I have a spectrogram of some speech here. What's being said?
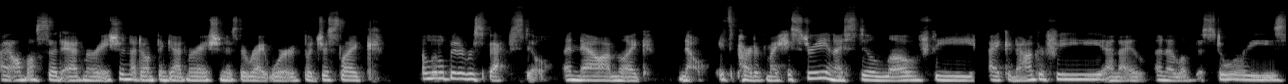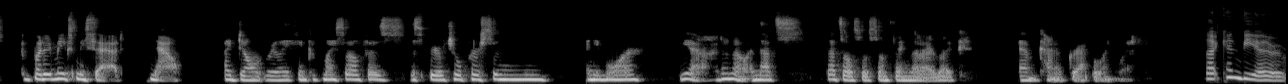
I almost said admiration. I don't think admiration is the right word, but just like a little bit of respect still. And now I'm like, no, it's part of my history and I still love the iconography and I and I love the stories, but it makes me sad now. I don't really think of myself as a spiritual person anymore. Yeah, I don't know. And that's that's also something that I like am kind of grappling with. That can be a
